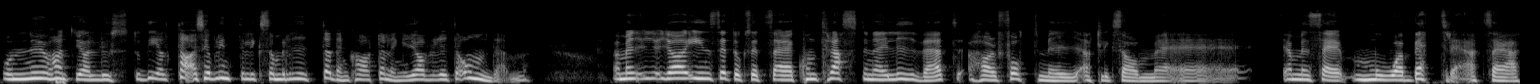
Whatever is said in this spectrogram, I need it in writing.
Och nu har inte jag lust att delta. Alltså jag vill inte liksom rita den kartan längre, jag vill rita om den. Ja, men jag har insett också att så här, kontrasterna i livet har fått mig att liksom, eh, ja, men, så här, må bättre. Att säga,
